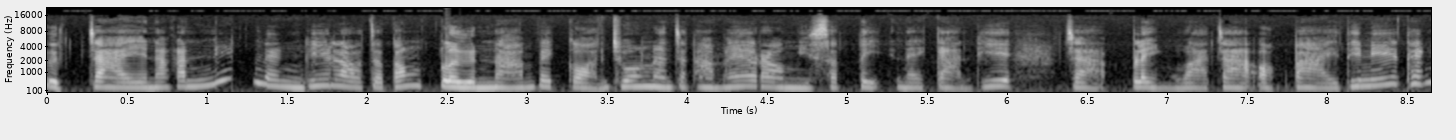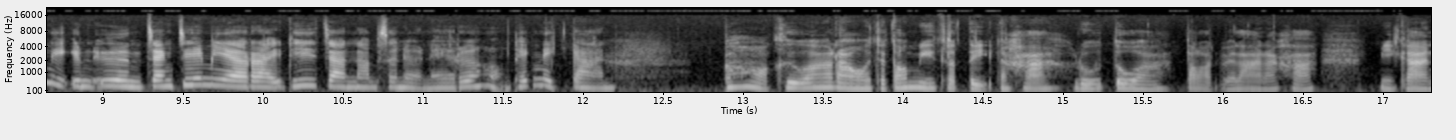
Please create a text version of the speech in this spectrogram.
อึดใจนะคะ นิดหนึ่งที่เราจะต้องกลืนน้ำไปก่อนช่วงนั้นจะทำให้เรามีสติในการที่จะเปล่งวาจาออกไป ทีนี้เทคนิคอื่นๆ แจงจี้มีอะไรที่จะนำเสนอในเรื่องของเทคนิคการก็คือว่าเราจะต้องมีสตินะคะ รู้ตัวตลอดเวลานะคะ มีการ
